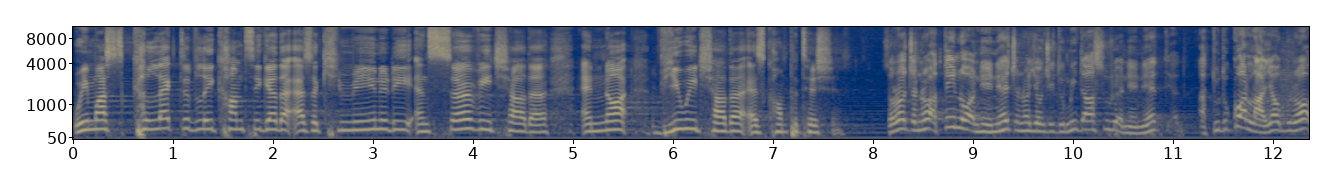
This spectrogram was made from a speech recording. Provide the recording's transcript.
We must collectively come together as a community and serve each other and not view each other as competition. ဆိုတော့ကျွန်တော်အတင်းတော်အနေနဲ့ကျွန်တော်ယုံကြည်သူမိသားစုတွေအနေနဲ့အတူတကွလာရောက်ပြီးတော့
